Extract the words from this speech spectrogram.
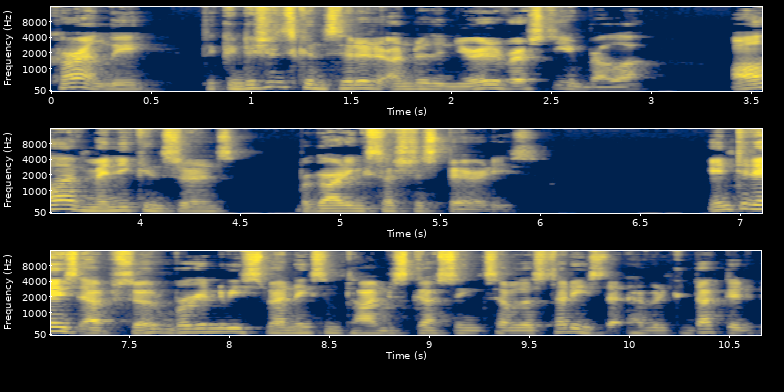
Currently, the conditions considered under the neurodiversity umbrella all have many concerns regarding such disparities. In today's episode, we're going to be spending some time discussing some of the studies that have been conducted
